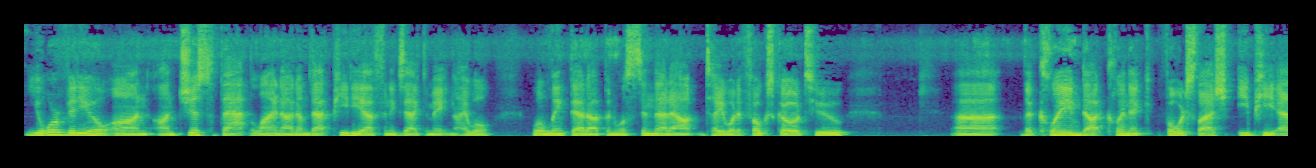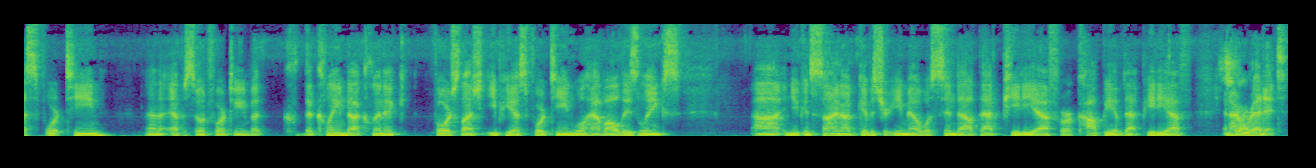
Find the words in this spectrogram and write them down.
your video on on just that line item, that PDF in Xactimate, and I will will link that up and we'll send that out and tell you what if folks go to uh, the claim.clinic forward slash EPS 14, uh, episode 14, but the claim.clinic forward slash EPS 14. We'll have all these links, uh, and you can sign up, give us your email. We'll send out that PDF or a copy of that PDF. And sure. I read it.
